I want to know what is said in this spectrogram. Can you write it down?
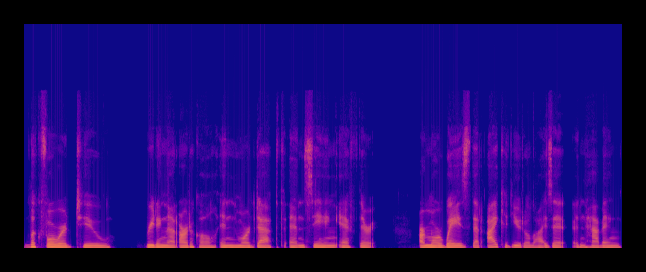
look forward to reading that article in more depth and seeing if there are more ways that I could utilize it in having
